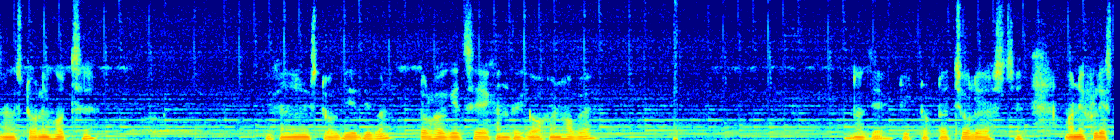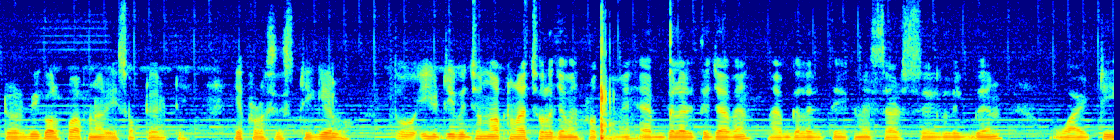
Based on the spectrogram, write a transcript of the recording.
ইনস্টলিং হচ্ছে। এখানে ইনস্টল দিয়ে দিবেন। ইনস্টল হয়ে গেছে, এখান থেকে ওপেন হবে। যে টিকটকটা চলে আসছে। মানে প্লে স্টোরের বিকল্প আপনার এই সফটওয়্যারটি এই প্রসেসটি গেল। তো ইউটিউবের জন্য আপনারা চলে যাবেন প্রথমে। অ্যাপ গ্যালারিতে যাবেন। অ্যাপ গ্যালারিতে এখানে সার্চে লিখবেন। ওয়াইটি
